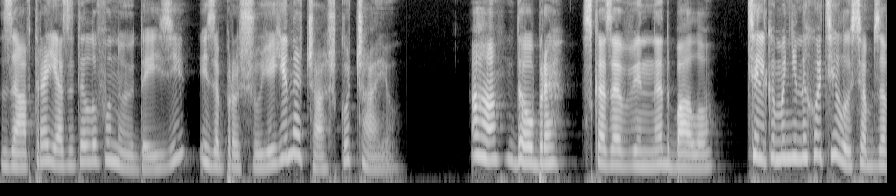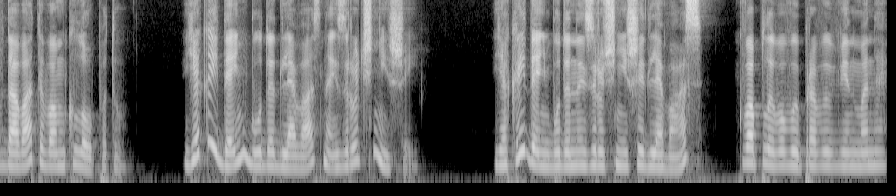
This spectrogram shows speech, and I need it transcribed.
Завтра я зателефоную Дейзі і запрошу її на чашку чаю. Ага, добре, сказав він недбало. Тільки мені не хотілося б завдавати вам клопоту. Який день буде для вас найзручніший? Який день буде найзручніший для вас? квапливо виправив він мене.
